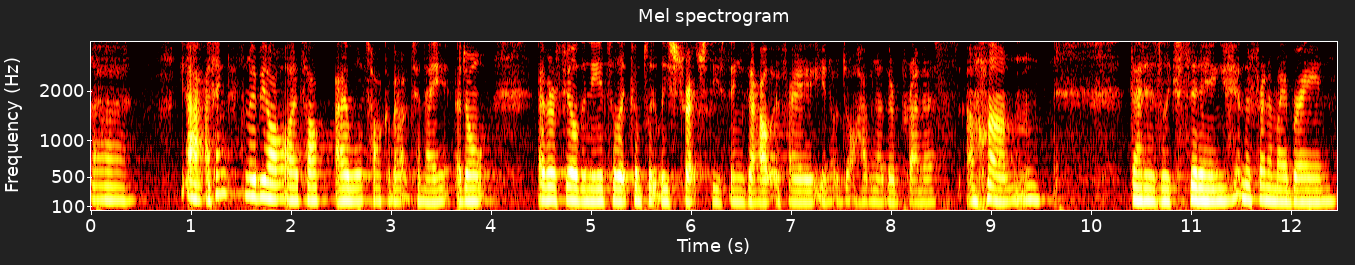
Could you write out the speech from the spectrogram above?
uh, yeah, I think that's maybe all I talk. I will talk about tonight. I don't ever feel the need to like completely stretch these things out if I, you know, don't have another premise um, that is like sitting in the front of my brain.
